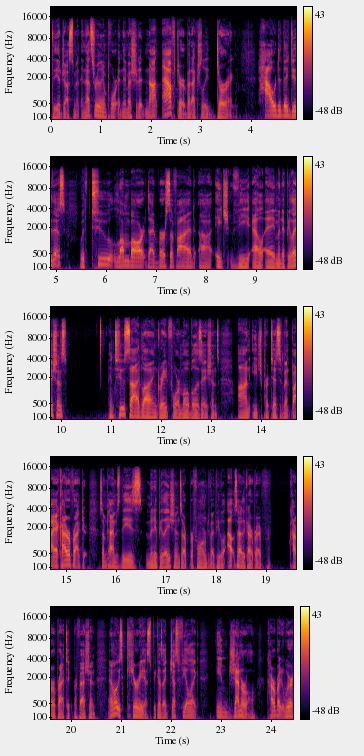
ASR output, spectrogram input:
the adjustment, and that's really important. They measured it not after, but actually during. How did they do this? With two lumbar diversified uh, HVLA manipulations and two sideline grade four mobilizations on each participant by a chiropractor. Sometimes these manipulations are performed by people outside of the chiropractic chiropractic profession. And I'm always curious because I just feel like in general, chiropractic we're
